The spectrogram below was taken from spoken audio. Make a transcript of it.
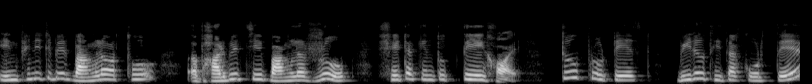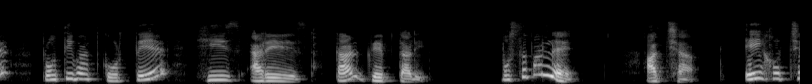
ইনফিনিটিভের বাংলা অর্থ ভার্বের যে বাংলার রূপ, সেটা কিন্তু তে হয়। টু প্রোটেস্ট বিরোধিতা করতে, প্রতিবাদ করতে হিজ অ্যারেস্ট তার গ্রেপ্তারি। বুঝতে পারলে? আচ্ছা এই হচ্ছে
